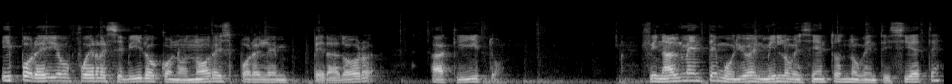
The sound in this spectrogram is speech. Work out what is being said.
y por ello fue recibido con honores por el emperador Akihito. Finalmente murió en 1997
